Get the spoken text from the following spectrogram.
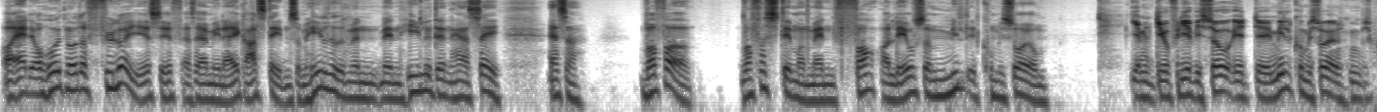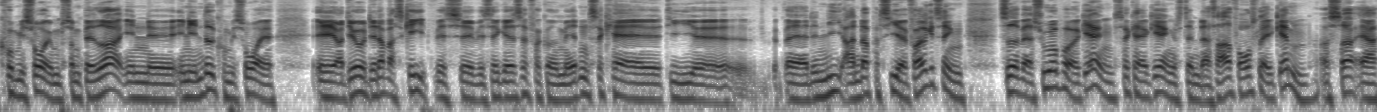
Og er det overhovedet noget, der fylder i SF? Altså, jeg mener ikke retsstaten som helhed, men, men hele den her sag. Altså, hvorfor, hvorfor stemmer man for at lave så mildt et kommissorium? Jamen, det er jo fordi, at vi så et øh, mildt kommissorium, kommissorium som bedre end, øh, end intet kommissorie. Øh, og det er jo det, der var sket, hvis, øh, hvis ikke SF har gået med den. Så kan øh, de øh, hvad er det, ni andre partier i Folketinget sidde og være sure på regeringen. Så kan regeringen stemme deres eget forslag igennem, og så er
